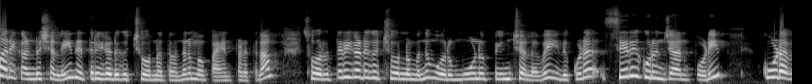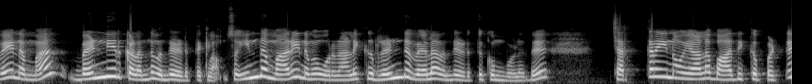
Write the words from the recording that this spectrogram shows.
மாதிரி கண்டிஷன்லையும் இந்த திரிகடுகு சூர்ணத்தை வந்து நம்ம பயன்படுத்தலாம். ஸோ ஒரு திரிகடுகு சூர்ணம் வந்து ஒரு மூணு பிஞ்சளவு இது கூட சிறு குறிஞ்சான் பொடி கூடவே நம்ம வெந்நீர் கலந்து வந்து எடுத்துக்கலாம். ஸோ இந்த மாதிரி நம்ம ஒரு நாளைக்கு ரெண்டு வேளை வந்து எடுத்துக்கும் பொழுது சர்க்கரை நோயால் பாதிக்கப்பட்டு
